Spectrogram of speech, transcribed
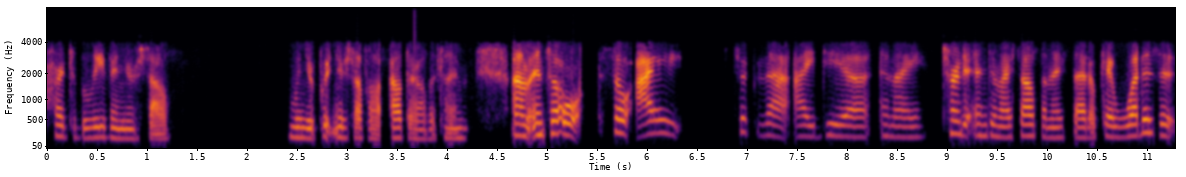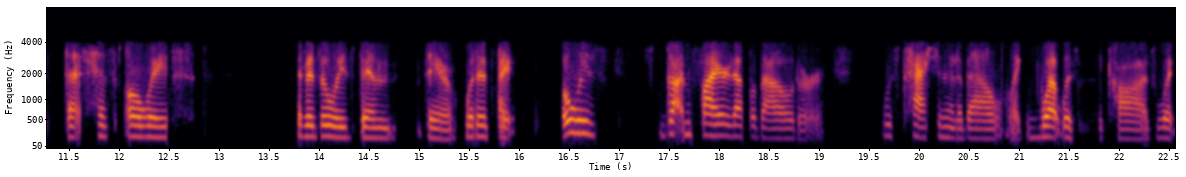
hard to believe in yourself when you're putting yourself out, there all the time. Um, and so so I took that idea and I turned it into myself and I said, okay, what is it that has always that has always been there? What have I always gotten fired up about or was passionate about? Like what was the cause? What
